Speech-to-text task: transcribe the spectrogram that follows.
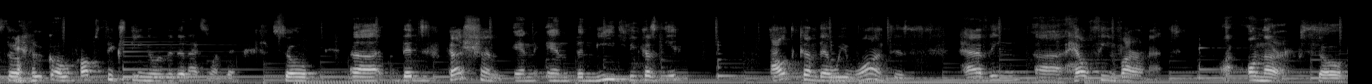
So COP16 will be the next one. Then. So uh, the discussion and, and the needs, because the outcome that we want is having a healthy environment on Earth. So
